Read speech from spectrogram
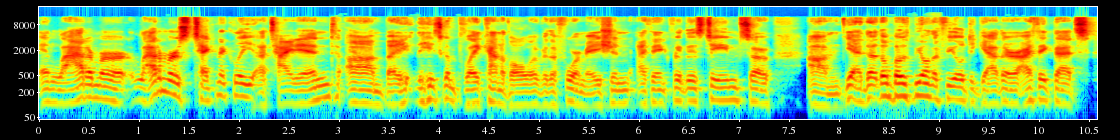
And Latimer, Latimer's technically a tight end, um, but he's going to play kind of all over the formation, I think, for this team. So, um, yeah, they'll, they'll both be on the field together. I think that's,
